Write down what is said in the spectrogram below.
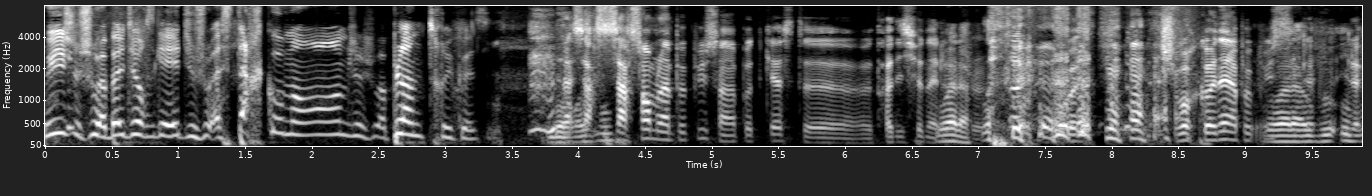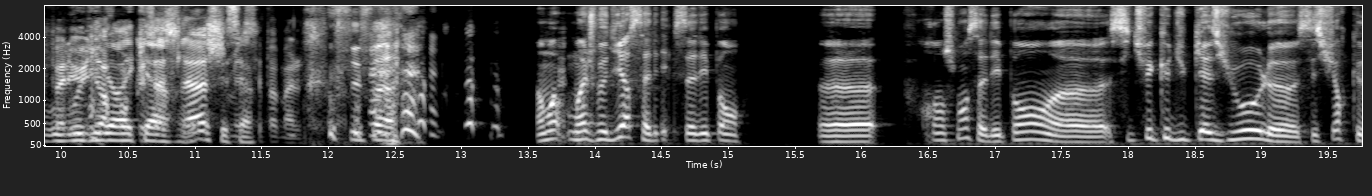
Oui, je joue à Baldur's Gate, je joue à Star Command, je joue à plein de trucs aussi. Ça, ressemble un peu plus à un podcast euh, traditionnel. Voilà. Je, Ouais. je vous reconnais un peu plus. Voilà, il a, il a au fallu une heure pour que ça quart. se lâche, Ouais, mais ça. c'est pas mal. C'est ça. Non, moi, moi, je veux dire, ça, dé- ça dépend. Euh, franchement, ça dépend. euh, si tu fais que du casual, euh, c'est sûr que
